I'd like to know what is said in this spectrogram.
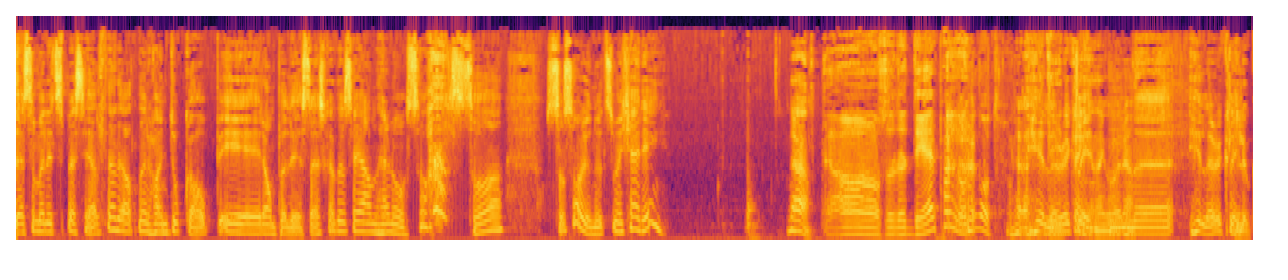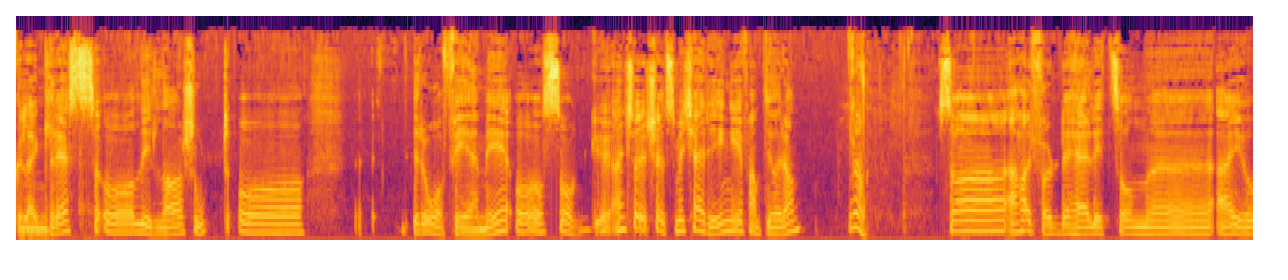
det som er litt spesielt, er at når han dukka opp i rampelyset, skal jeg si igjen her nå, så så, så, så hun ut som ei kjerring. Ja. Ja, altså det er der pengene har gått. Hillary Clinton-dress ja. eh, Lookalike. Clinton-dress og lilla skjort og råfemi og så Han ser ser ut som ei kjerring i 50-årene. Ja. Så jeg har fulgt det her litt sånn eh, Jeg er jo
